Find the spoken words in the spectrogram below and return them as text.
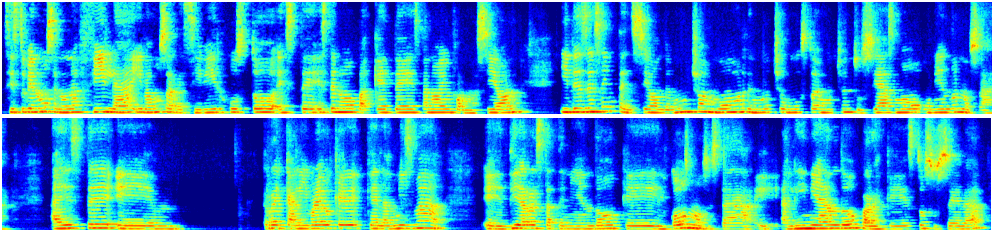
si estuviéramos en una fila y vamos a recibir justo este, este nuevo paquete, esta nueva información, y desde esa intención de mucho amor, de mucho gusto, de mucho entusiasmo, uniéndonos a, a este eh, recalibreo que, que, la misma eh, Tierra está teniendo, que el cosmos está alineando para que esto suceda.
